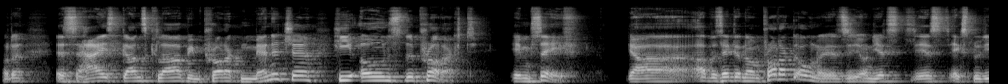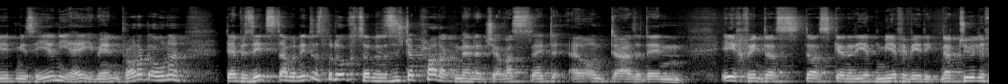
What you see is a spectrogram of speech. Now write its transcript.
Oder? Es heißt ganz klar beim Product Manager, he owns the product im Safe. Ja, aber es hat ja noch einen Product Owner und jetzt, jetzt explodiert mir das Hirn. Hey, wir haben einen Product Owner, der besitzt aber nicht das Produkt, sondern das ist der Product Manager. Was hätte, und also den, ich finde, das, das generiert mir Verwirrung. Natürlich,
